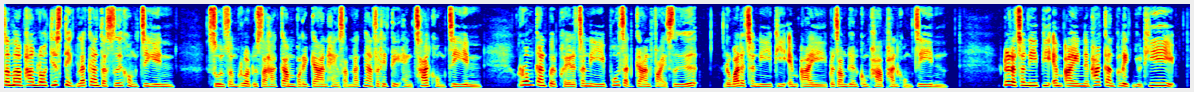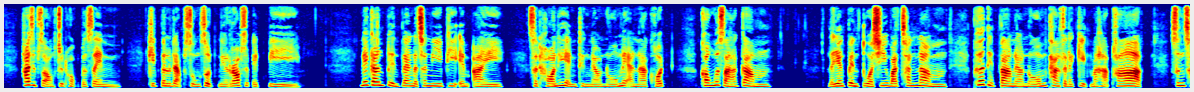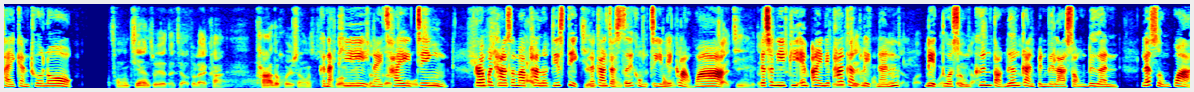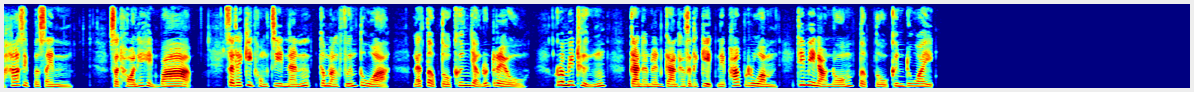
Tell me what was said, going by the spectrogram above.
สมาพันธ์โลจิสติก และการจัดซื้อของจีน ศูนย์สำรวจอุตสาหกรรมบริการแห่งสำนักงานสถิติแห่งชาติของจีน ร่วมการเปิดเผยดัชนีผู้จัดการฝ่ายซื้อ หรือว่าดัชนี PMI ประจำเดือนกุมภาพันธ์ของจีน โดยดัชนี PMI ในภาคการผลิตอยู่ที่ 52.6%คิดเป็นระดับสูงสุดในรอบ 11 ปี ในการเปลี่ยนแปลงดัชนี PMI สะท้อนให้เห็นถึงแนวโน้มในอนาคต ของอุตสาหกรรม และยังเป็นตัวชี้วัดชั้นนำเพื่อติดตามแนวโน้มทางเศรษฐกิจมหาภาค ซึ่งใช้กันทั่วโลกขณะที่นายชัยจิงรองประธานสมาพันธ์โลจิสติก และการจัดซื้อของจีนได้กล่าวว่าดัชนี PMI ในภาคการผลิตนั้น ดีดตัวสูงขึ้นต่อเนื่องกันเป็นเวลา 2 เดือน และสูงกว่า 50%สะท้อนให้เห็นว่า เศรษฐกิจของจีนนั้นกำลังฟื้นตัว และเติบโตขึ้นอย่างรวดเร็ว รวมไปถึงการดำเนินการทางเศรษฐกิจในภาพรวมที่มีแนวโน้มเติบโตขึ้นด้วย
